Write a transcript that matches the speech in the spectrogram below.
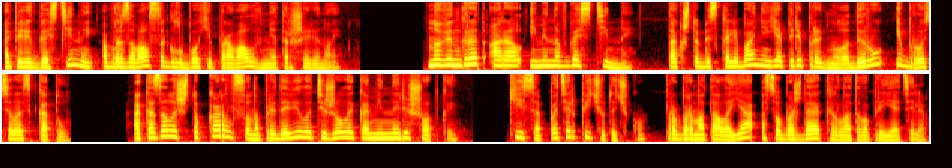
а перед гостиной образовался глубокий провал в метр шириной. Но Венгрет орал именно в гостиной, так что без колебаний я перепрыгнула дыру и бросилась к коту. Оказалось, что Карлсона придавило тяжелой каминной решеткой. «Киса, потерпи чуточку», – пробормотала я, освобождая крылатого приятеля.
